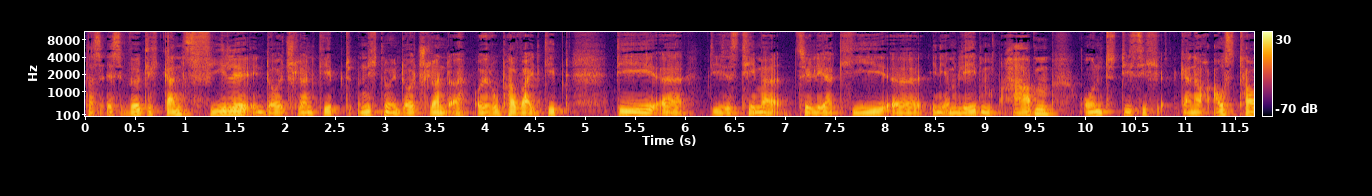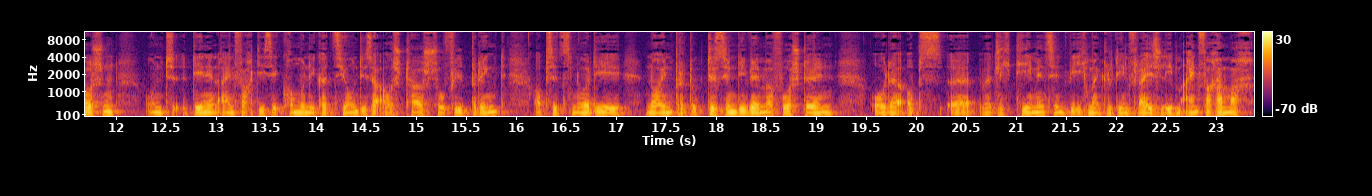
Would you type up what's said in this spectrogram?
dass es wirklich ganz viele in Deutschland gibt, nicht nur in Deutschland, äh, europaweit gibt, die äh, dieses Thema Zöliakie äh, in ihrem Leben haben und die sich gerne auch austauschen und denen einfach diese Kommunikation, dieser Austausch so viel bringt, ob es jetzt nur die neuen Produkte sind, die wir immer vorstellen, oder ob es äh, wirklich Themen sind, wie ich mein glutenfreies Leben einfacher mache.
